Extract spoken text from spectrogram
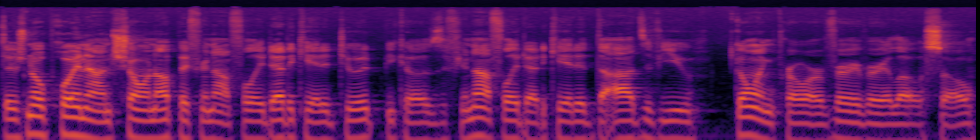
there's no point on showing up if you're not fully dedicated to it because if you're not fully dedicated, the odds of you going pro are very, very low. So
